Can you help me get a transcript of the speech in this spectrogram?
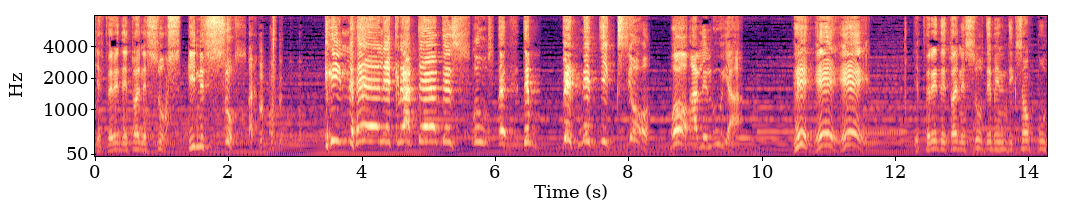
je ferai de toi une source, une source. Il est le créateur des sources, de, bénédictions. Oh, alléluia. Hé, hé, hé. Je ferai de toi une source de bénédiction pour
